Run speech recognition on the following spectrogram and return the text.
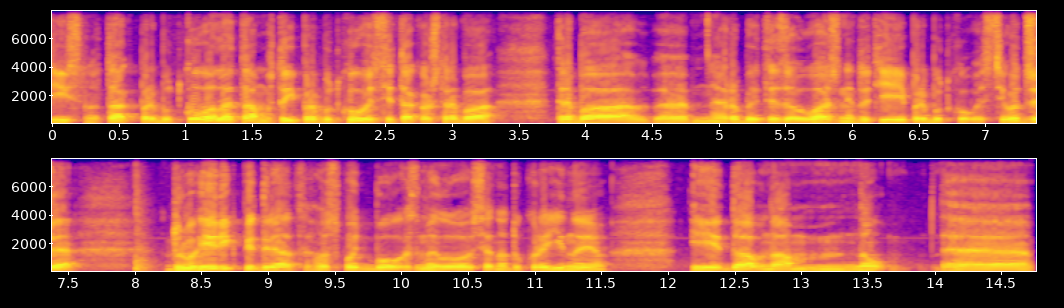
дійсно, так, прибуткова, але там в тій прибутковості також треба, треба робити зауваження до тієї прибутковості. Отже, другий рік підряд Господь Бог змилувався над Україною і дав нам ну, е,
